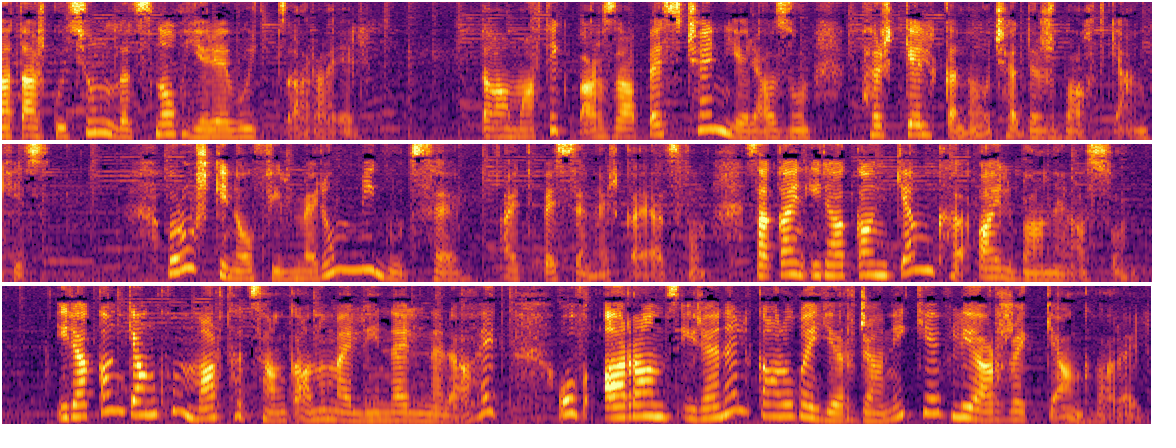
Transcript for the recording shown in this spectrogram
դատարկություն լցնող երևույթ ծառայել։ Տղամարդիկ պարզապես չեն երազում փրկել կնոջը դժբախտ կյանքից Որոշ կինոֆիլմերում միգուցե այդպես է ներկայացվում, սակայն իրական կյանքը այլ բան է ասում։ Իրական կյանքում մարդը ցանկանում է լինել նրա հետ, ով առանց իրեն էլ կարող է երջանիկ եւ լիարժեք կյանք վարել։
